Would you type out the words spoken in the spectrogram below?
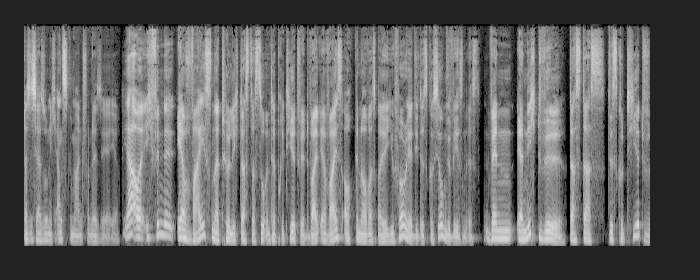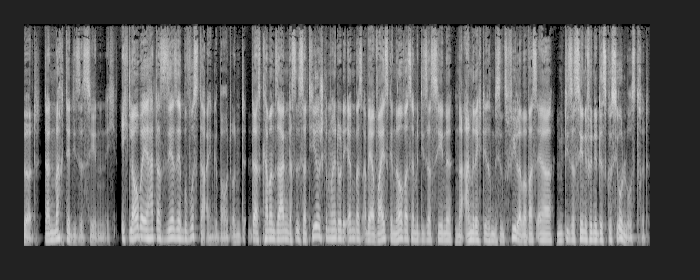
Das ist ja so nicht ernst gemeint von der Serie. Ja, aber ich finde, er weiß natürlich, dass das so interpretiert wird, weil er weiß auch genau, was bei Euphoria die Diskussion gewesen ist. Wenn er nicht will, dass das diskutiert wird, dann macht er diese Szene nicht. Ich glaube, er hat das sehr, sehr bewusst da eingebaut und das kann man sagen, das ist satirisch gemeint oder irgendwas, aber er weiß genau, was er mit dieser Szene, na, anrichtet ist ein bisschen zu viel, aber was er mit dieser Szene für eine Diskussion lostritt.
